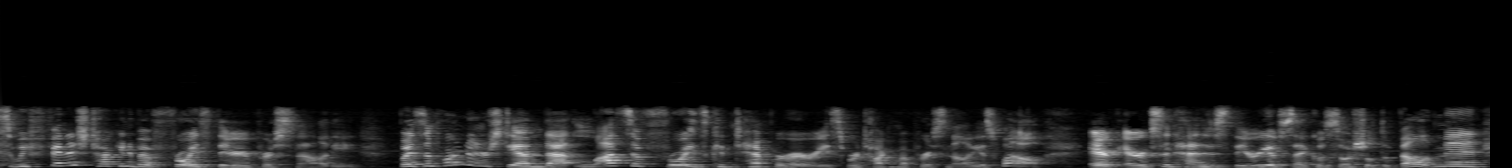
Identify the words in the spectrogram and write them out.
so we finished talking about Freud's theory of personality, but it's important to understand that lots of Freud's contemporaries were talking about personality as well. Erik Erikson has his theory of psychosocial development,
